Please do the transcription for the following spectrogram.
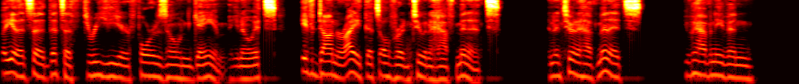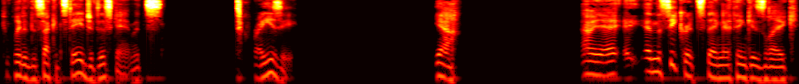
But yeah, that's a that's a three or four zone game. You know, it's if done right, that's over in two and a half minutes. And in two and a half minutes, you haven't even completed the second stage of this game. It's it's crazy. Yeah. I mean, I- I- and the secrets thing, I think, is like,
